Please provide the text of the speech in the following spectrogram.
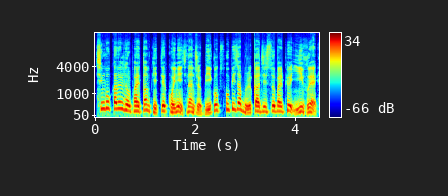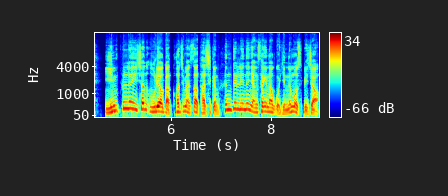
신고가를 돌파했던 비트코인이 지난주 미국 소비자 물가지수 발표 이후에 인플레이션 우려가 커지면서 다시금 흔들리는 양상이 나오고 있는 모습이죠.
